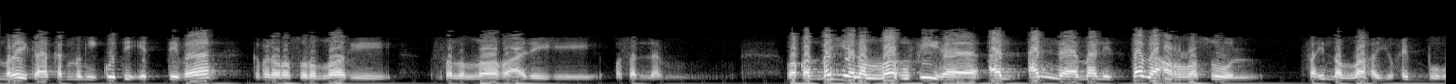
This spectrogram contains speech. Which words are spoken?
mereka akan mengikuti ittiba kepada Rasulullah sallallahu alaihi wasallam. وقد بين الله فيها أن, أن من اتبع الرسول فإن الله يحبه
